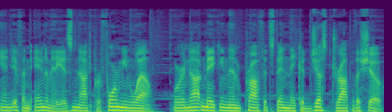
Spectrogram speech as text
And if an anime is not performing well, or not making them profits then they could just drop the show.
